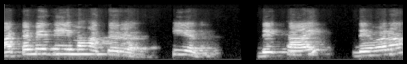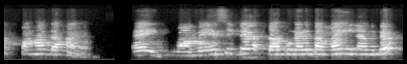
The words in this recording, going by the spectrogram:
8 බෙදීම 4 කීයද? 2යි දෙවරක් 5 10යි. ඇයි වමේ සිට දකුණට තමයි ඊළඟට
